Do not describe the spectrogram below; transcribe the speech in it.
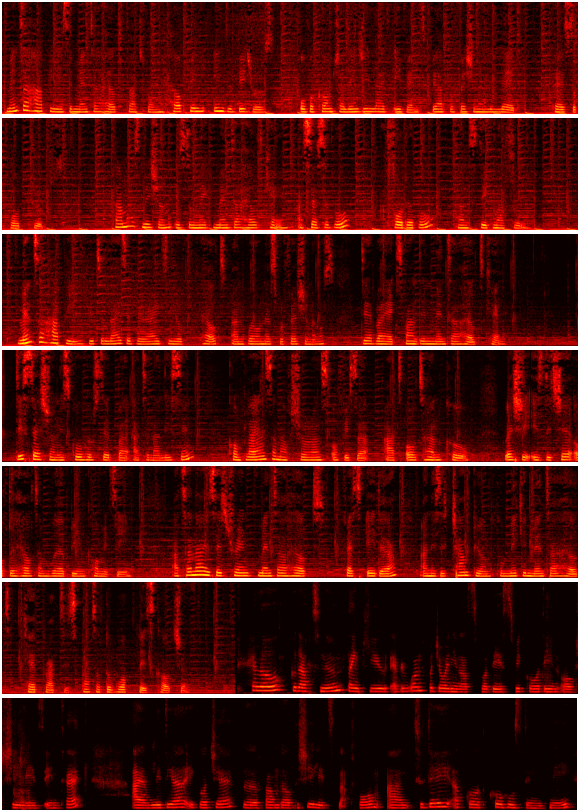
Mental Happy is a mental health platform helping individuals overcome challenging life events via professionally led peer support groups. Tamar's mission is to make mental health care accessible, affordable, and stigma free. Mental Happy utilizes a variety of health and wellness professionals, thereby expanding mental health care. This session is co-hosted by Athana Leeson, Compliance and Assurance Officer at AltHAN Co., where she is the chair of the Health and Wellbeing Committee. Athana is a trained mental health first aider and is a champion for making mental health care practice part of the workplace culture. Hello, good afternoon. Thank you everyone for joining us for this recording of She Leads in Tech. I am Lydia Igoche, the founder of the She Leads platform, and today I've got co-hosting with me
